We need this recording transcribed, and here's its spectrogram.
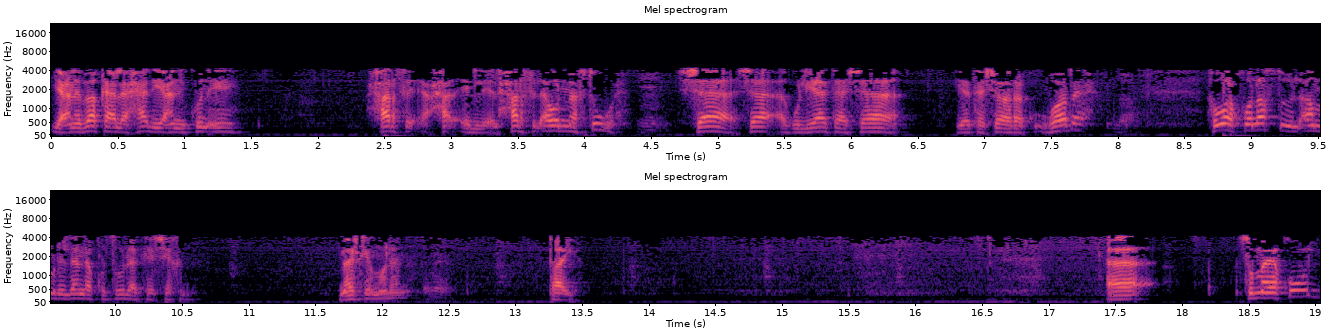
يعني باقي على حاله يعني يكون إيه؟ حرف الحرف الأول مفتوح. شاء شاء أقول يتشاء يتشارك. واضح؟ هو خلاصة الأمر اللي أنا قلته لك يا شيخنا. ماشي يا مولانا؟ طيب. آه ثم يقول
